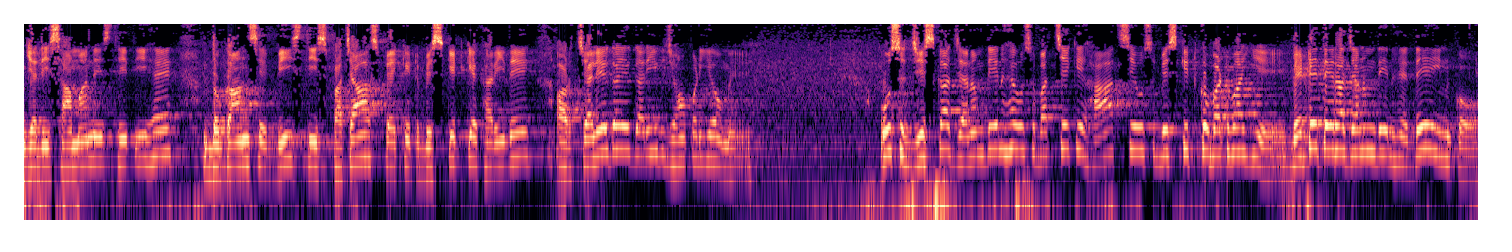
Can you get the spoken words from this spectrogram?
यदि सामान्य स्थिति है दुकान से 20, 30, 50 पैकेट बिस्किट के खरीदे और चले गए गरीब झोंपड़ियों में। उस जिसका जन्मदिन है उस बच्चे के हाथ से उस बिस्किट को बंटवाइए। बेटे तेरा जन्मदिन है दे इनको।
